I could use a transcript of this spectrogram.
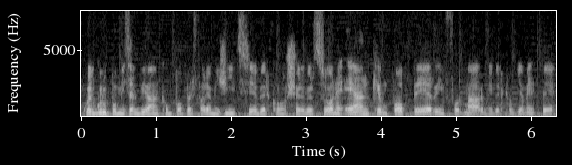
quel gruppo mi serviva anche un po' per fare amicizie, per conoscere persone e anche un po' per informarmi, perché ovviamente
